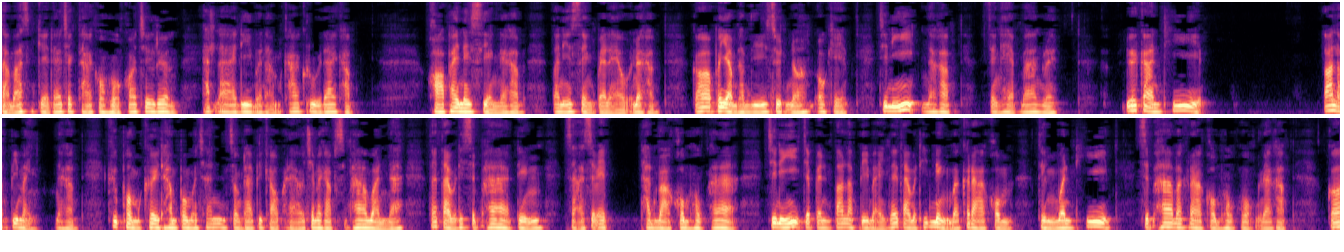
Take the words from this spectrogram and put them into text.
สามารถสังเกตได้จากท้ายของหัวข้อชื่อเรื่องแอดไลน์ดีมาถามค่าครูได้ครับ ขออภัยในเสียงนะครับ ตอนนี้เสียงไปแล้วนะครับ ก็พยายามทำดีที่สุดเนาะโอเค ทีนี้นะครับเสียงแหบมากเลย ด้วยการที่ต้อนรับปีใหม่นะครับ คือผมเคยทำโปรโมชั่นส่งท้ายปีเก่าไปแล้วใช่ไหมครับ 15 วันนะ ตั้งแต่วันที่ 15 ถึง 31 ธันวาคม 65 ทีนี้จะเป็นต้อนรับปีใหม่ตั้งแต่วันที่ 1 มกราคม ถึงวันที่ 15 มกราคม 66 นะครับ ก็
